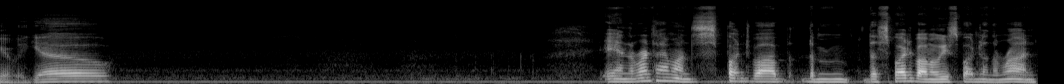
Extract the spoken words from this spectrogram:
Here we go. And the runtime on SpongeBob, the the SpongeBob movie Sponge on the Run,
